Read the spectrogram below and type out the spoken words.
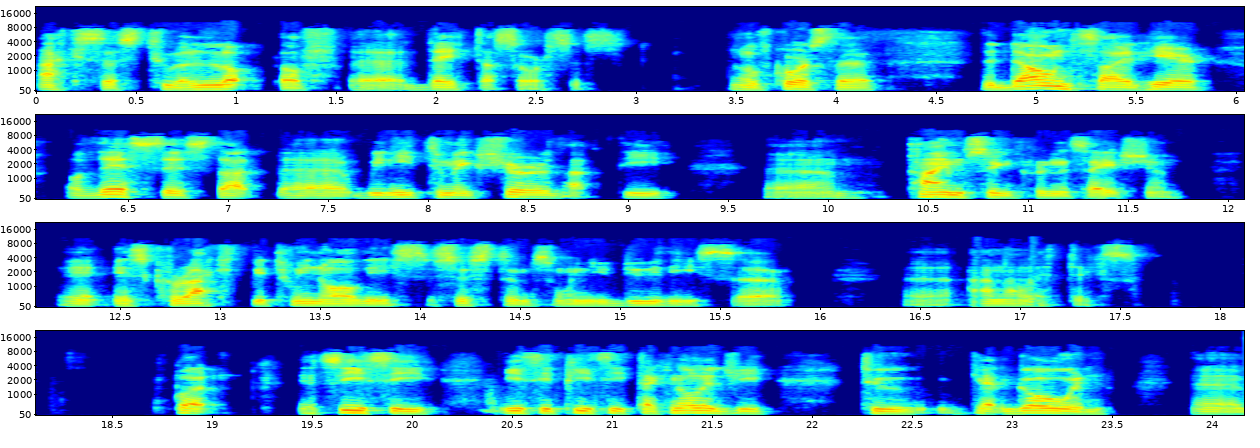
access to a lot of uh, data sources. And of course, the, the downside here of this is that uh, we need to make sure that the um, time synchronization is correct between all these systems when you do these uh, uh, analytics. But it's easy, easy PC technology to get going. Uh,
